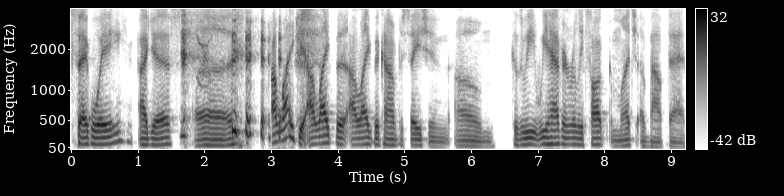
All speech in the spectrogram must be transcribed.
segue i guess uh I like it. I like the I like the conversation. Um because we we haven't really talked much about that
